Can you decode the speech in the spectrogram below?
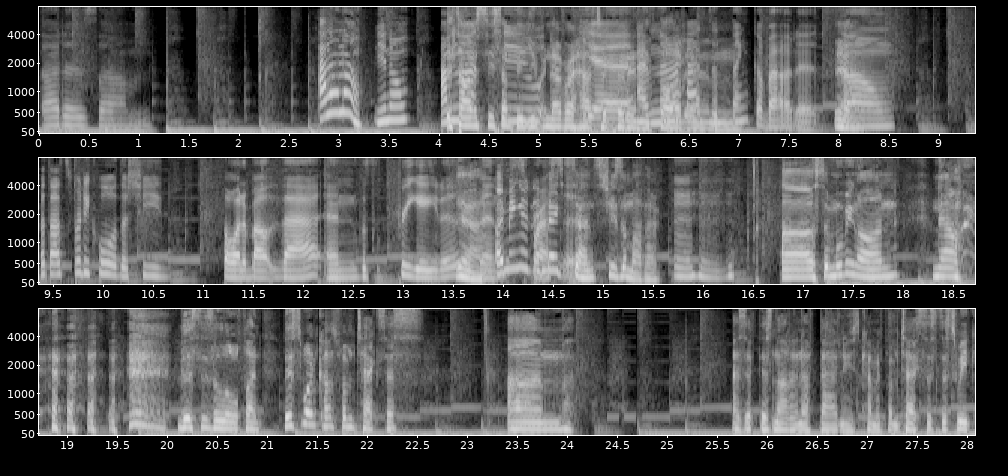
That is um I don't know, you know. I'm It's obviously something you've never had to put any thought in. I've thought never had in. to think about it. So Yeah. but that's pretty cool that she thought about that and was creative. Yeah, I mean, it, it makes sense. She's a mother. Mm-hmm. Uh, so moving on now, this is a little fun. This one comes from Texas. Um, as if there's not enough bad news coming from Texas this week.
